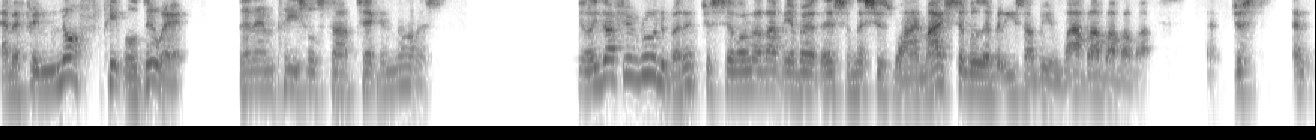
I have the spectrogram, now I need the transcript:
And if enough people do it, then MPs will start taking notice. You know, you don't have to be rude about it. Just say, well, I'm not happy about this, and this is why my civil liberties are being blah, blah, blah, blah, blah. Uh, just, and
